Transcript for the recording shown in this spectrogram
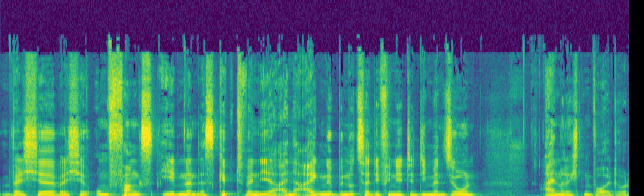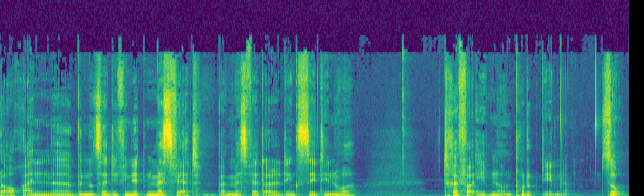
welche, welche Umfangsebenen es gibt, wenn ihr eine eigene benutzerdefinierte Dimension einrichten wollt oder auch einen äh, benutzerdefinierten Messwert. Beim Messwert allerdings seht ihr nur Trefferebene und Produktebene. So.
